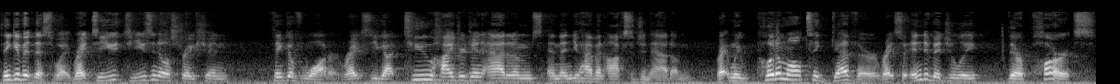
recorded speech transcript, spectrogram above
think of it this way, right? To, you, to use an illustration, think of water, right? So you got two hydrogen atoms and then you have an oxygen atom, right? And we put them all together, right? So individually they're parts,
